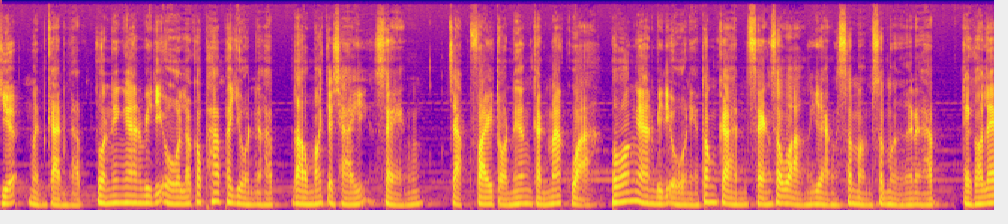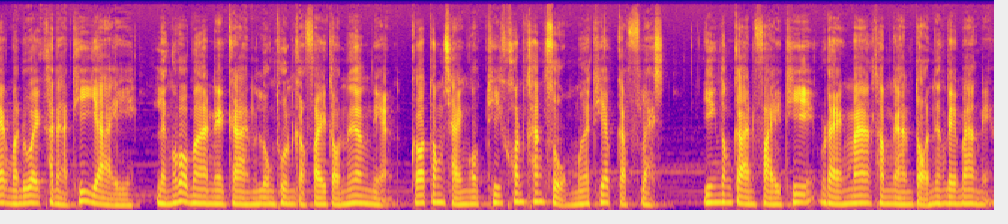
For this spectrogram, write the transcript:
เยอะเหมือนกันครับส่วนในงานวิดีโอแล้วก็ภาพยนตร์นะครับเรามักจะใช้แสงจากไฟต่อเนื่องกันมากกว่า เพราะว่างานวิดีโอเนี่ยต้องการแสงสว่างอย่างสม่ำเสมอนะครับ แต่ก็แลกมาด้วยขนาดที่ใหญ่ และงบประมาณในการลงทุนกับไฟต่อเนื่องเนี่ยก็ต้องใช้งบที่ค่อนข้างสูงเมื่อเทียบกับแฟลช ยิ่งต้องการไฟที่แรงมากทำงานต่อเนื่องได้มากเนี่ย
